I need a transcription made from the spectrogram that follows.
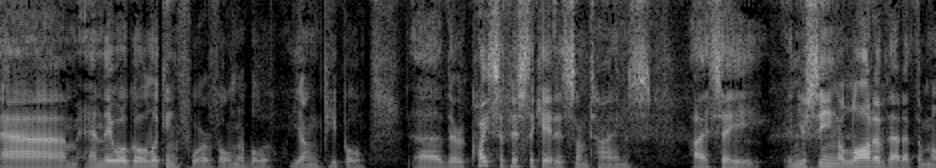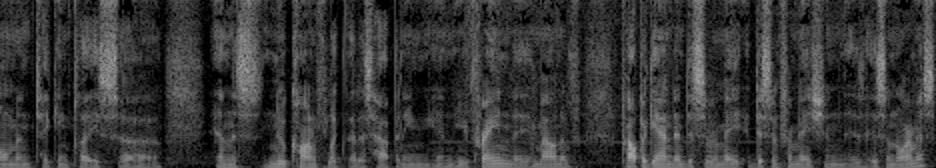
um, and they will go looking for vulnerable young people. Uh, they're quite sophisticated sometimes. I say, and you're seeing a lot of that at the moment taking place. Uh, and this new conflict that is happening in the Ukraine, the amount of propaganda and disinformation is, is enormous.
